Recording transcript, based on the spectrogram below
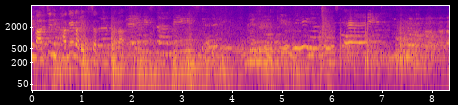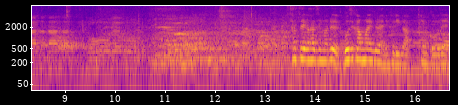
今あっちに影ができちゃってるから。撮影が始まる5時間前ぐらいに振りが変更で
